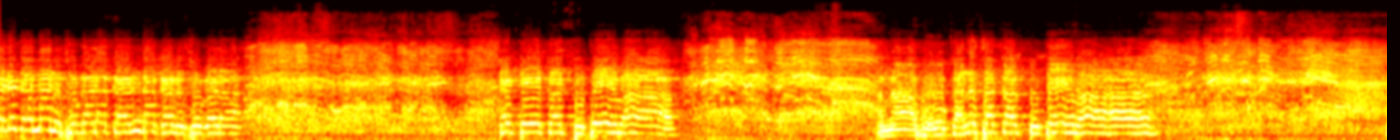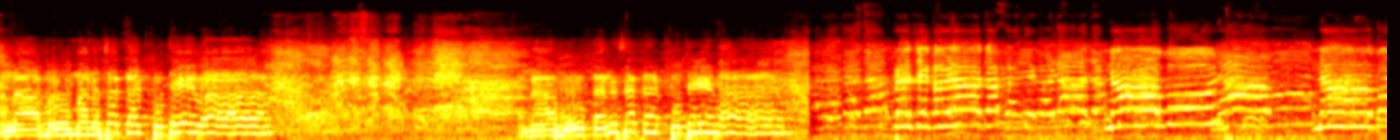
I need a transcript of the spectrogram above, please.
ಒಡೆದ ಮನಸ್ಸುಗಳ ಕಂಡ ಕನಸುಗಳ. ಕಟ್ಟೆ ಕಟ್ಟುತ್ತೇವ? ನಾವು ಕನಸ ಕಟ್ಟುತ್ತೇವ ನಾವು ಮನಸ ಕಟ್ಟುತ್ತೇವ ನಾವು ಕನಸ ಕಟ್ಟುತ್ತೇವ ಪ್ರಜೆಗಳಾದ ನಾವು ನಾವು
